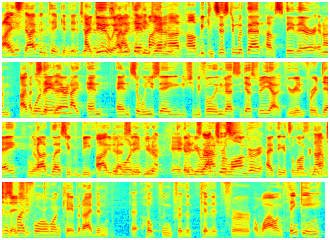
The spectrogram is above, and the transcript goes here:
I, have been thinking that. I do. I've been thinking. And, my, and I'll be consistent with that. I'll stay there, and I'm. I've I'm staying there, and I and and so when you say you should be fully invested yesterday, yeah, if you're in for a day, no. God bless you for being fully I've been invested. Wanting, if you're you know, going to be around just, for longer, I think it's a longer it's not just my 401k, but I've been uh, hoping for the pivot for a while and thinking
